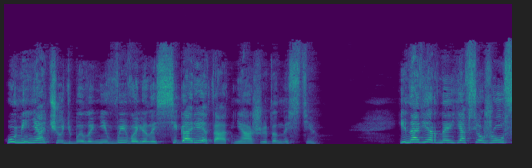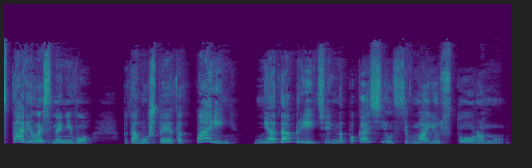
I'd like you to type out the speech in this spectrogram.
У меня чуть было не вывалилась сигарета от неожиданности. И, наверное, я все же уставилась на него, потому что этот парень неодобрительно покосился в мою сторону.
